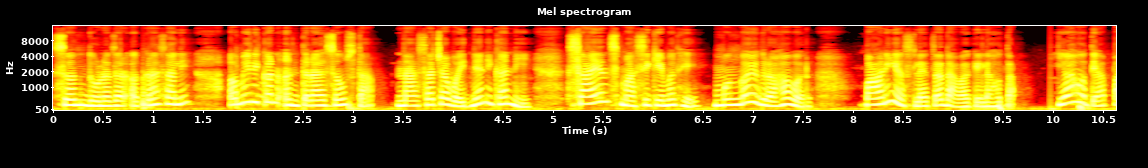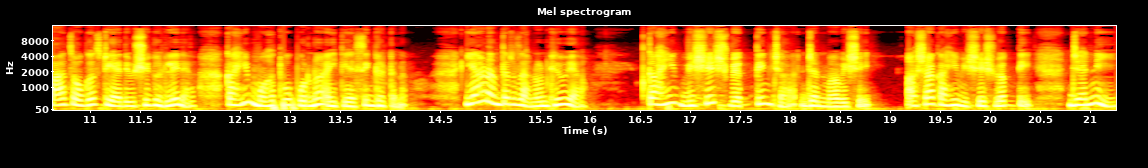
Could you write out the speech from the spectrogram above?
सन दोन हजार अकरा साली अमेरिकन अंतराळ संस्था नासाच्या वैज्ञानिकांनी सायन्स मासिकेमध्ये मंगळ ग्रहावर पाणी असल्याचा दावा केला होता. या होत्या पाच ऑगस्ट या दिवशी घडलेल्या काही महत्त्वपूर्ण ऐतिहासिक घटना. यानंतर जाणून घेऊया काही विशेष व्यक्तींच्या जन्माविषयी. अशा काही विशेष व्यक्ती ज्यांनी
